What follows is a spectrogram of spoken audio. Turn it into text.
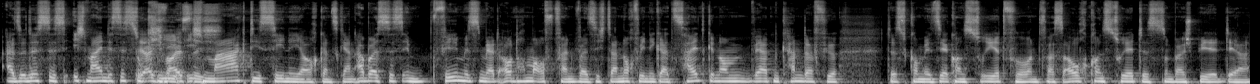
Also das ist, ich meine, das ist okay. Ja, ich, ich, mag die Szene ja auch ganz gern, aber es ist im Film ist mir halt auch noch mal aufgefallen, weil sich da noch weniger Zeit genommen werden kann dafür. Das kommt mir sehr konstruiert vor und was auch konstruiert ist, zum Beispiel der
